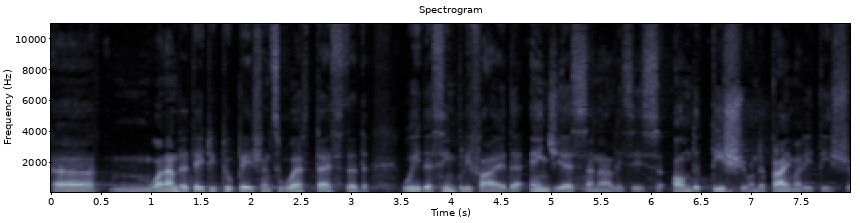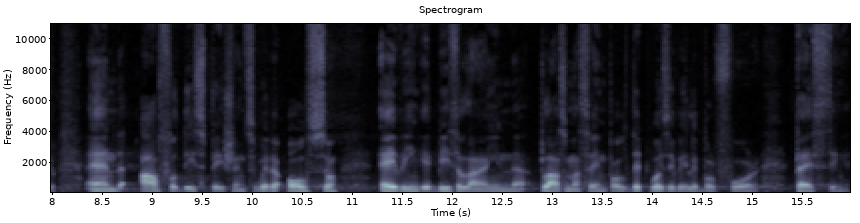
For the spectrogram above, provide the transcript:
uh, 182 patients were tested with a simplified NGS analysis on the tissue, on the primary tissue. And half of these patients were also having a baseline plasma sample that was available for testing.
